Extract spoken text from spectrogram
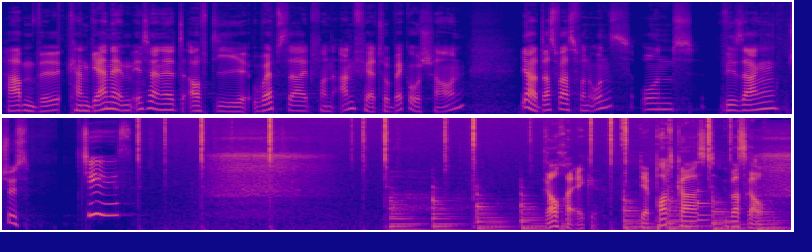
haben will, kann gerne im Internet auf die Website von Unfair Tobacco schauen. Ja, das war's von uns und wir sagen Tschüss. Tschüss. Raucherecke, der Podcast übers Rauchen.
